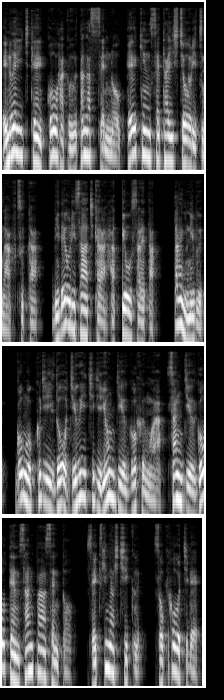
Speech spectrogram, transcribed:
NHK 紅白歌合戦の平均世帯視聴率が2日、ビデオリサーチから発表された。第2部、午後9時同11時45分は35.3%、関東地区、速報値で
